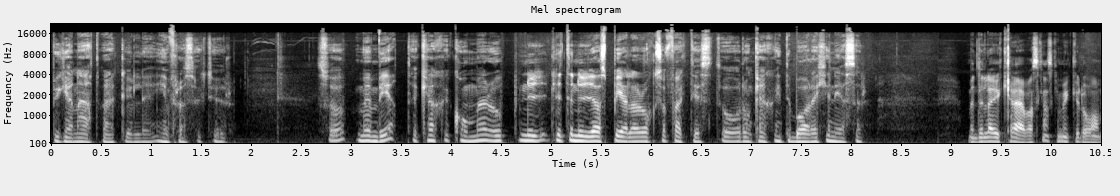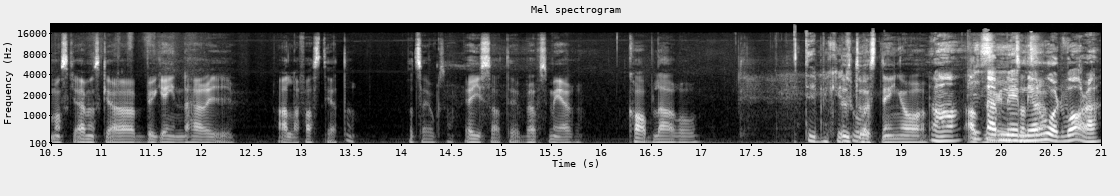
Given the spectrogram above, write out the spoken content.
bygga nätverk eller infrastruktur. Så vem vet, det kanske kommer upp ny, lite nya spelare också faktiskt och de kanske inte bara är kineser. Men det lär ju krävas ganska mycket då om man ska, även ska bygga in det här i alla fastigheter. Så att säga också. Jag gissar att det behövs mer kablar och det är mycket utrustning och Ja, allt det möjligt, mer säga. hårdvara.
